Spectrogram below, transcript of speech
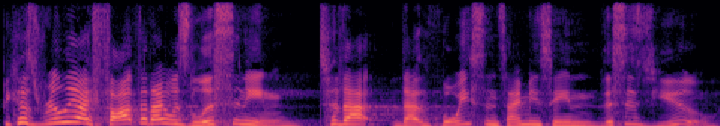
because really I thought that I was listening to that, that voice inside me saying, This is you.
